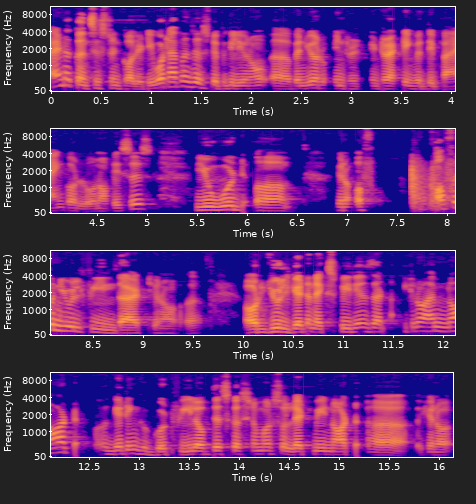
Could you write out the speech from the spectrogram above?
and a consistent quality. What happens is typically, you know, uh, when you're inter interacting with the bank or loan offices, you would, uh, you know, of, often you will feel that, you know, uh, or you'll get an experience that, you know, I'm not getting a good feel of this customer, so let me not, uh, you know,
